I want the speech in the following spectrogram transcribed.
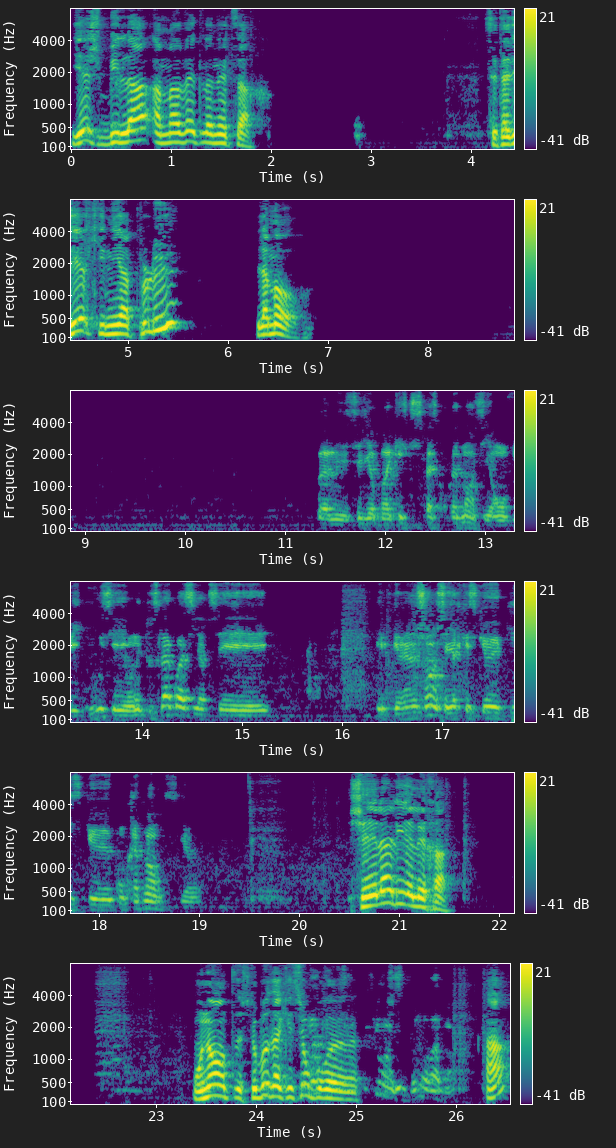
Yesh Bila Amavet la Netzach. C'est-à-dire qu'il n'y a plus la mort. Ouais, mais c'est-à-dire, bah, qu'est-ce qui se passe concrètement? C'est on vit tous et on est tous là, quoi. C'est-à-dire, c'est et puis rien ne change. C'est-à-dire, qu'est-ce que, qu'est-ce que concrètement? Sheela li elecha. On entre, je te pose la question pour... euh, hein?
